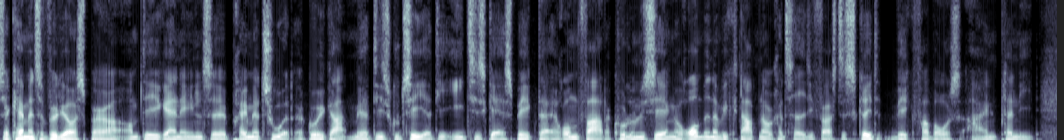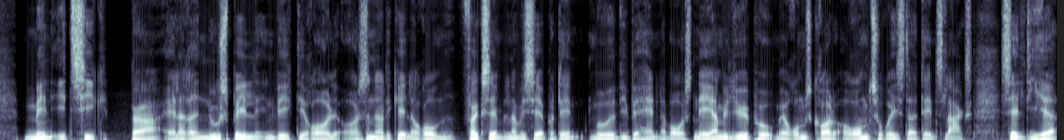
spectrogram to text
Så kan man selvfølgelig også spørge, om det ikke er en anelse præmaturt at gå i gang med at diskutere de etiske aspekter af rumfart og kolonisering af rummet, når vi knap nok har taget de første skridt væk fra vores egen planet. Men etik bør allerede nu spille en vigtig rolle, også når det gælder rummet. For eksempel når vi ser på den måde, vi behandler vores nære miljø på med rumskrot og rumturister og den slags. Selv de her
